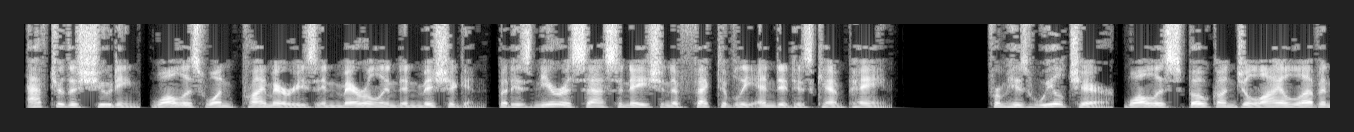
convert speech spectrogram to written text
After the shooting, Wallace won primaries in Maryland and Michigan, but his near assassination effectively ended his campaign. From his wheelchair, Wallace spoke on July 11,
